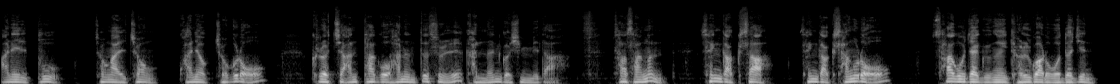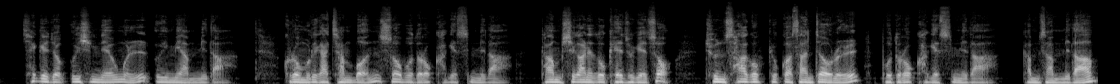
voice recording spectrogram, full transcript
안일부, 정할정, 관역적으로 그렇지 않다고 하는 뜻을 갖는 것입니다. 사상은 생각사, 생각상으로 사고작용의 결과로 얻어진 체계적 의식 내용을 의미합니다. 그럼 우리 같이 한번 써보도록 하겠습니다. 다음 시간에도 계속해서 준 4급 교과산자어를 보도록 하겠습니다. 감사합니다.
